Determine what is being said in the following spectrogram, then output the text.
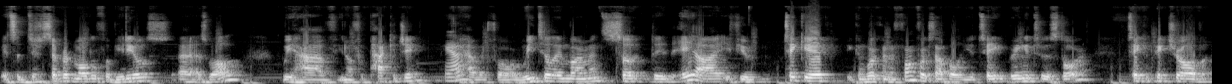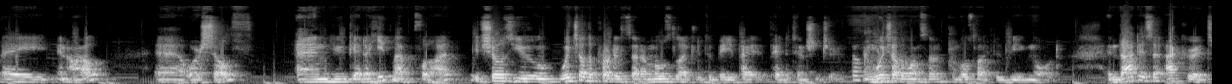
it's a separate model for videos uh, as well. We have you know for packaging, yeah. we have it for retail environments. So the, the, AI, if you take it, you can work on a phone, for example. You take bring it to a store, take a picture of a an aisle uh, or a shelf, and you get a heat map for that. It shows you which are the products that are most likely to be pay, paid attention to, okay. and which are the ones that are most likely to be ignored. And that is an accurate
